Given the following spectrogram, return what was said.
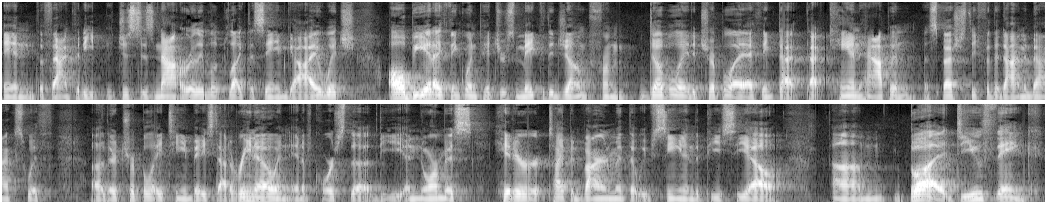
and the fact that he just has not really looked like the same guy, which albeit I think when pitchers make the jump from double A to triple A, I think that that can happen, especially for the Diamondbacks with uh, their A team based out of Reno, and, and of course the the enormous hitter type environment that we've seen in the PCL. Um, but do you think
